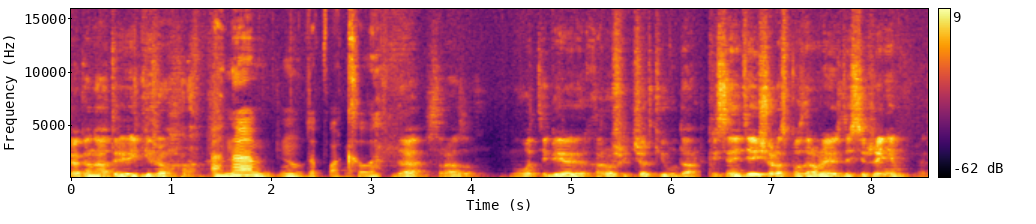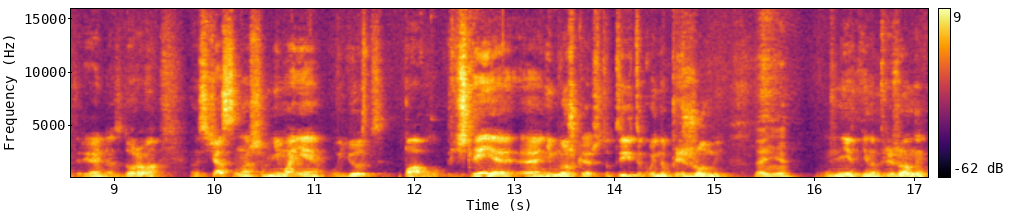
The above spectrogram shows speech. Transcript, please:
Как она отреагировала? Она, ну, заплакала. Да, сразу. Ну Вот тебе хороший, четкий удар. Кристина, я тебя еще раз поздравляю с достижением. Это реально здорово. Но сейчас наше внимание уйдет Павлу. Впечатление э, немножко, что ты такой напряженный. Да не. Нет, не напряженный.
